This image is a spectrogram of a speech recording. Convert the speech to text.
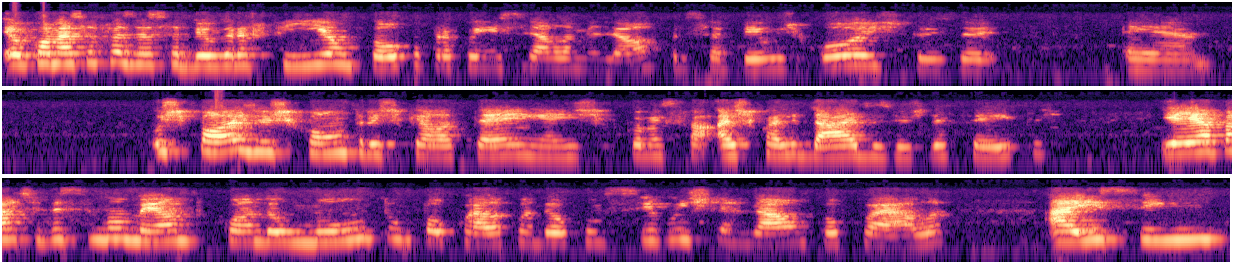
eu começo a fazer essa biografia um pouco para conhecer ela melhor, para saber os gostos, é, os pós e os contras que ela tem, as, as qualidades e os defeitos. E aí, a partir desse momento, quando eu monto um pouco ela, quando eu consigo enxergar um pouco ela, aí sim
